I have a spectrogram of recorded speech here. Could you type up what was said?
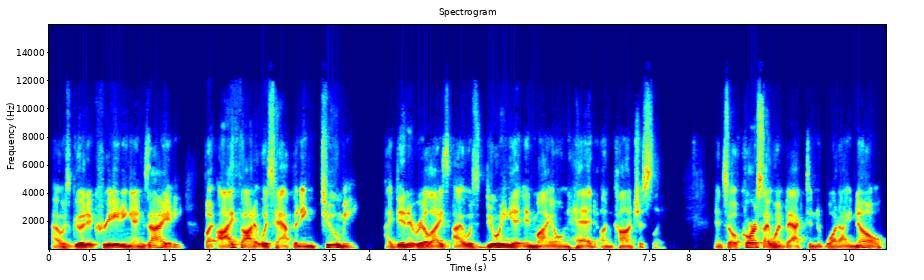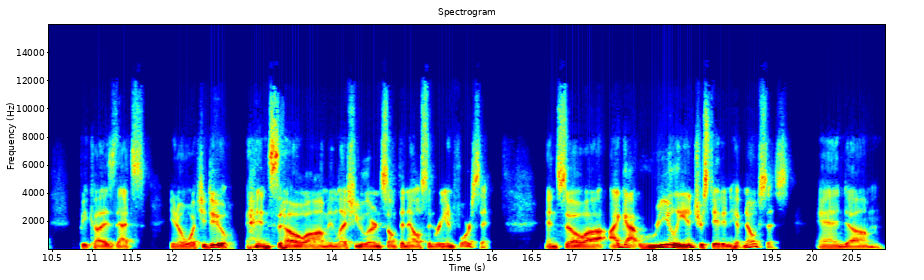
I was good at creating anxiety, but I thought it was happening to me. I didn't realize I was doing it in my own head unconsciously. And so, of course, I went back to what I know because that's you know what you do. And so, um, unless you learn something else and reinforce it. And so, uh, I got really interested in hypnosis. And um,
